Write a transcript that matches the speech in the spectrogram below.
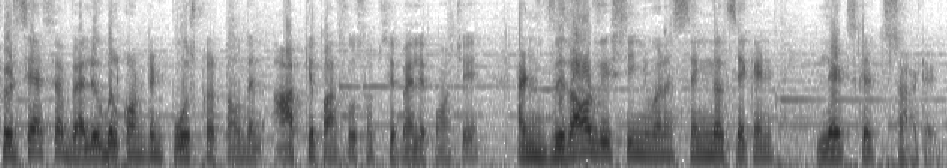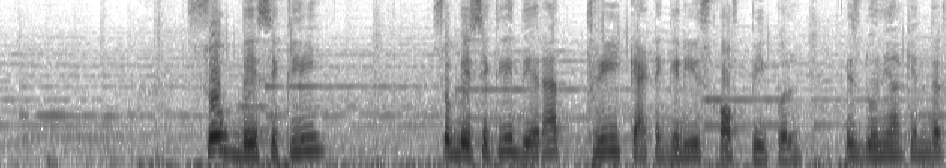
फिर से ऐसा वैल्यूबल कॉन्टेंट पोस्ट करता हूँ देन आपके पास वो सबसे पहले पहुँचे and without wasting your single second let's get started so basically so basically there are three categories of people इस दुनिया के अंदर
